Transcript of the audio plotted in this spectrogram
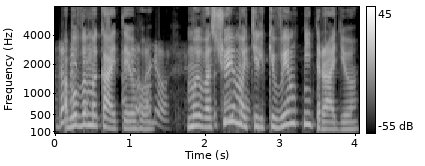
Добрий або день. вимикайте Алло, його. алло. Ми вас Ви чуємо, тільки вимкніть радіо.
